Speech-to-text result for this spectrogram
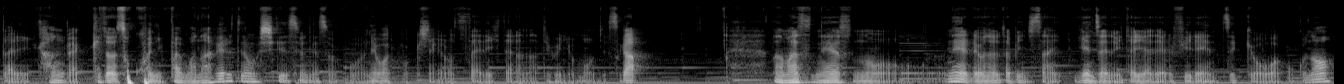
たり考え、けどそこにいっぱい学べるっていうのも不思議ですよね。そこをね、ワクワクしながらお伝えできたらなというふうに思うんですが、まあ、まずね、その、ね、レオナルド・ダ・ヴィンチさん、現在のイタリアであるフィレンツェ共和国の、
